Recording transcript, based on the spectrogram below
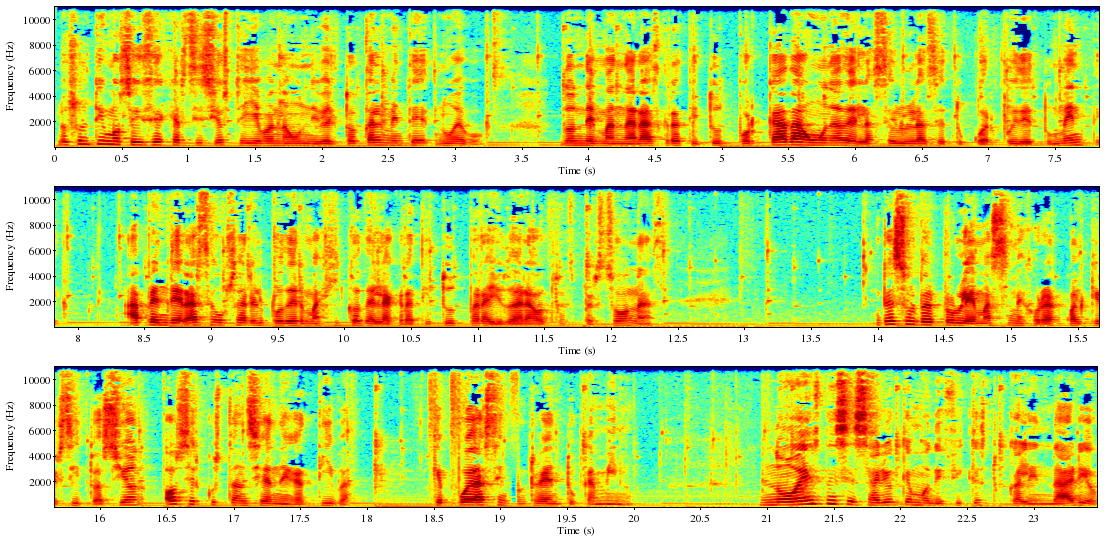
Los últimos 6 ejercicios te llevan a un nivel totalmente nuevo, donde emanarás gratitud por cada una de las células de tu cuerpo y de tu mente. Aprenderás a usar el poder mágico de la gratitud para ayudar a otras personas, resolver problemas y mejorar cualquier situación o circunstancia negativa que puedas encontrar en tu camino. No es necesario que modifiques tu calendario,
